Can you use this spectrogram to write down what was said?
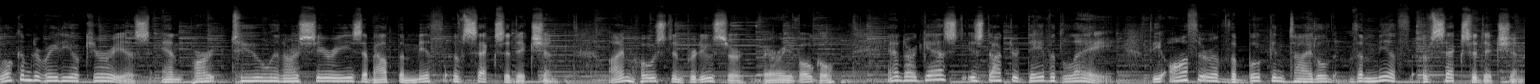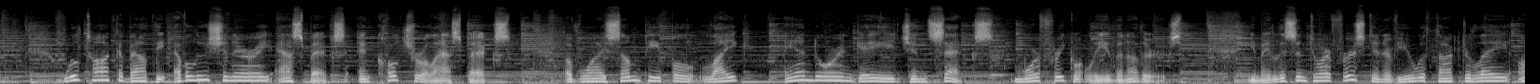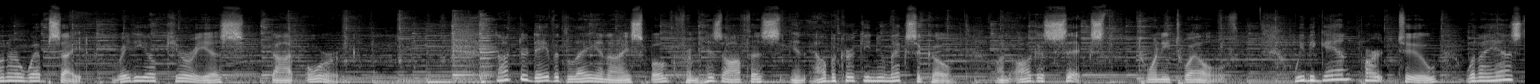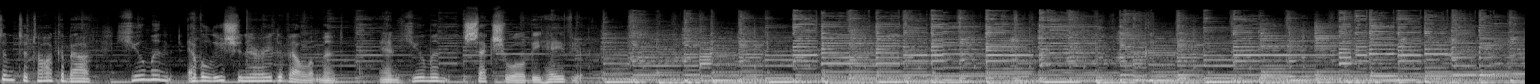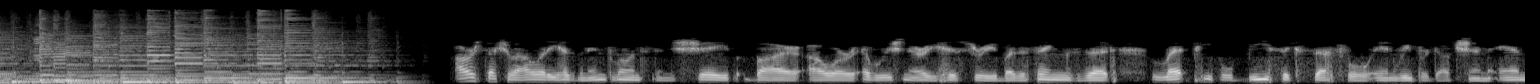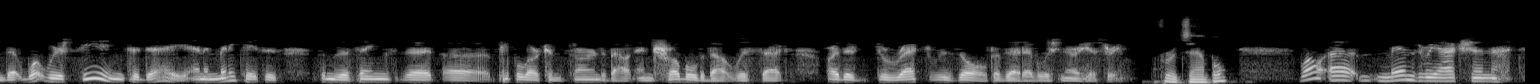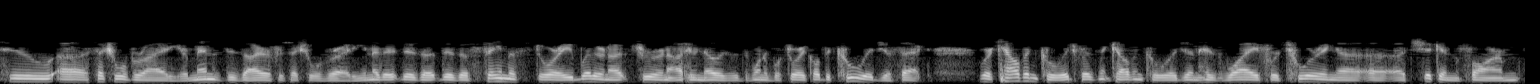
Welcome to Radio Curious and part two in our series about the myth of sex addiction. I'm host and producer Barry Vogel, and our guest is Dr. David Ley, the author of the book entitled The Myth of Sex Addiction. We'll talk about the evolutionary aspects and cultural aspects of why some people like and or engage in sex more frequently than others. You may listen to our first interview with Dr. Ley on our website, radiocurious.org. Dr. David Ley and I spoke from his office in Albuquerque, New Mexico on August 6, 2012. We began part two when I asked him to talk about human evolutionary development and human sexual behavior. Sexuality has been influenced and shaped by our evolutionary history, by the things that let people be successful in reproduction, and that what we're seeing today, and in many cases, some of the things that uh, people are concerned about and troubled about with sex are the direct result of that evolutionary history. For example? Well, uh, men's reaction to uh, sexual variety or men's desire for sexual variety. You know, there, there's a there's a famous story, whether or not it's true or not, who knows? It's a wonderful story called the Coolidge effect, where Calvin Coolidge, President Calvin Coolidge, and his wife were touring a, a, a chicken farm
